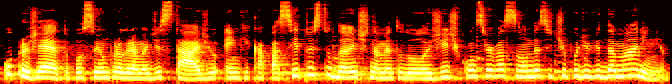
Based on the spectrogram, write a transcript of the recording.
O projeto possui um programa de estágio em que capacita o estudante na metodologia de conservação desse tipo de vida marinha.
